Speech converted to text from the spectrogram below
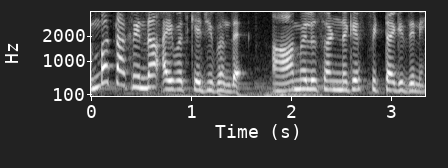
ಎಂಬತ್ನಾಲ್ಕರಿಂದ ಐವತ್ತು ಕೆಜಿ ಬಂದೆ. ಆಮೇಲೂ ಸಣ್ಣಗೆ ಫಿಟ್ ಆಗಿದ್ದೀನಿ.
